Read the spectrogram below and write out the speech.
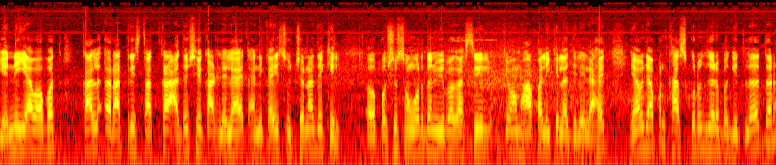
यांनी याबाबत काल रात्रीच तात्काळ आदेशही काढलेले आहेत आणि काही सूचना देखील पशुसंवर्धन विभाग असतील किंवा महापालिकेला दिलेल्या आहेत. यामध्ये आपण खास करून जर बघितलं तर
